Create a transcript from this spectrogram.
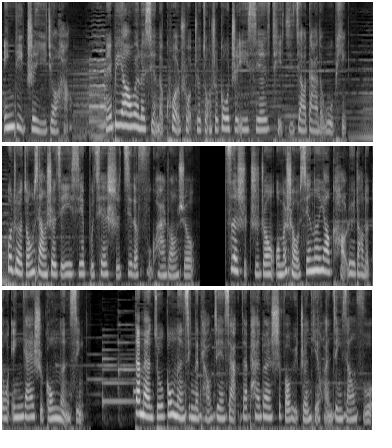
因地制宜就好，没必要为了显得阔绰就总是购置一些体积较大的物品，或者总想设计一些不切实际的浮夸装修。自始至终，我们首先呢要考虑到的都应该是功能性。在满足功能性的条件下，再判断是否与整体环境相符。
